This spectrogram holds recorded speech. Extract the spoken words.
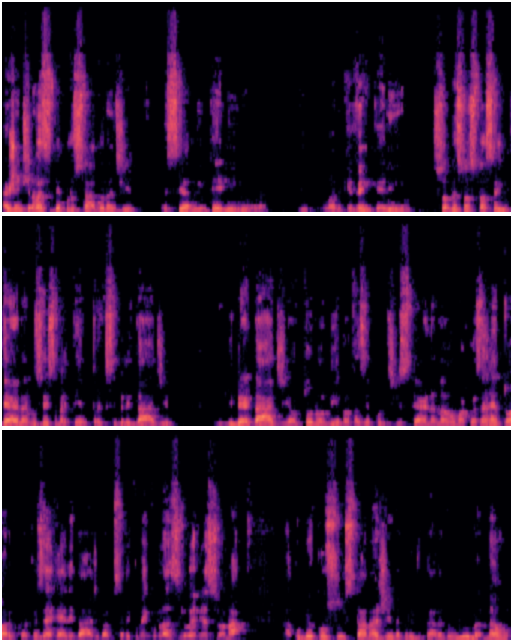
a Argentina vai se debruçar durante esse ano inteirinho, né? o ano que vem inteirinho, sobre a sua situação interna. Eu não sei se vai ter flexibilidade, liberdade, autonomia para fazer política externa, não. Uma coisa é retórica, outra coisa é realidade. Agora, precisa ver como é que o Brasil vai reacionar. O Mercosul está na agenda prioritária do Lula? Não.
